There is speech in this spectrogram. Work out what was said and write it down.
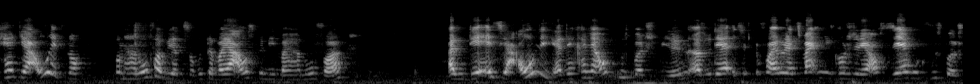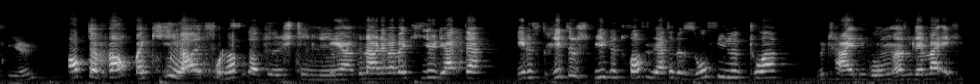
kehrt ja auch jetzt noch von Hannover wieder zurück. Der war ja ausgeliehen bei Hannover. Also der ist ja auch nicht, also der kann ja auch Fußball spielen. Also der ist, vor allem in der zweiten Liga konnte der ja auch sehr gut Fußball spielen. Ob der war auch bei Kiel, Ja, als ich den nehmen. ja, genau, der war bei Kiel, der hat da jedes dritte Spiel getroffen, der hatte so viele Torbeteiligungen, also der war echt,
